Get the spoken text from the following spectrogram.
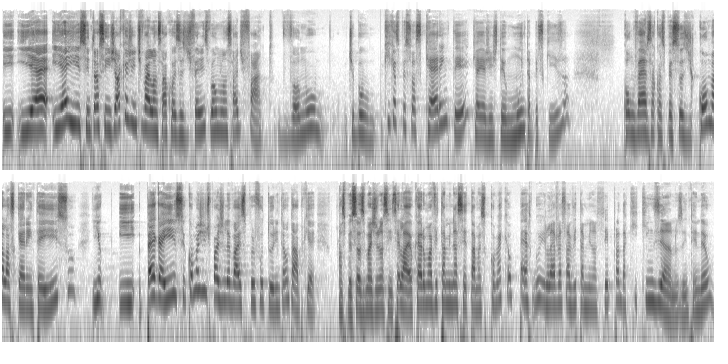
E, e, é, e é isso. Então, assim, já que a gente vai lançar coisas diferentes, vamos lançar de fato. Vamos Tipo, o que, que as pessoas querem ter, que aí a gente tem muita pesquisa, conversa com as pessoas de como elas querem ter isso e, e pega isso e como a gente pode levar isso para o futuro. Então tá, porque as pessoas imaginam assim, sei lá, eu quero uma vitamina C, tá, mas como é que eu pego e levo essa vitamina C para daqui 15 anos, entendeu?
